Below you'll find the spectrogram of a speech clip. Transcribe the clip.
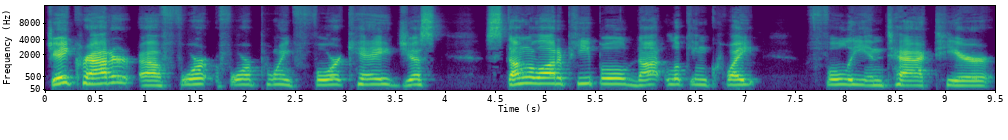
Jay Crowder, uh, four four point four K, just stung a lot of people. Not looking quite fully intact here.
